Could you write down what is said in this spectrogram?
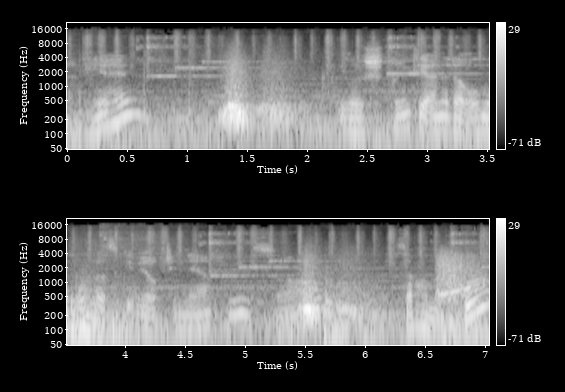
dann hier hin. Wieso springt die eine da oben rum? Das geht mir auf die Nerven. So. Sagen wir mal cool.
